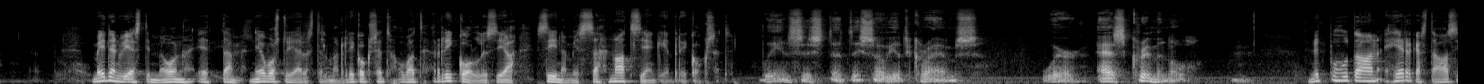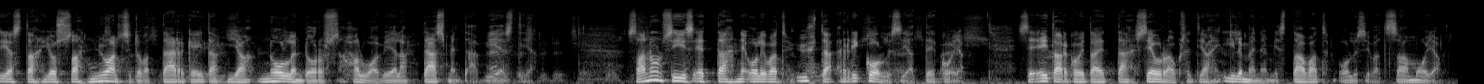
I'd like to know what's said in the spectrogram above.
Meidän viestimme on, että neuvostojärjestelmän rikokset ovat rikollisia siinä missä natsienkin rikokset. We insist that the Soviet crimes were as criminal. Nyt puhutaan herkästä asiasta, jossa nyanssit ovat tärkeitä ja Nollendorf haluaa vielä täsmentää viestiä. Sanon siis, että ne olivat yhtä rikollisia tekoja. Se ei tarkoita, että seuraukset ja ilmenemistavat olisivat samoja –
